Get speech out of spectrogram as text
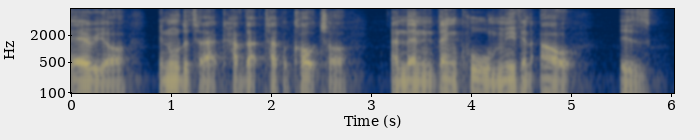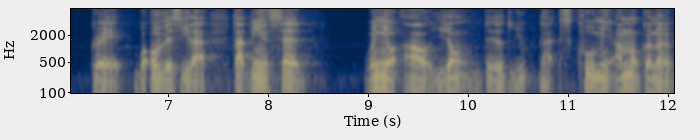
area in order to like have that type of culture, and then then cool moving out is great. But obviously, like that being said, when you're out, you don't you like it's cool. Me, I'm not gonna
